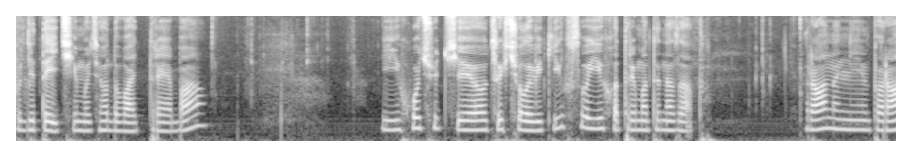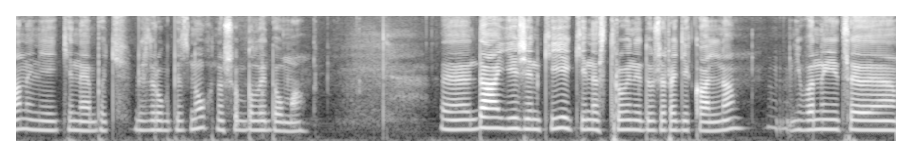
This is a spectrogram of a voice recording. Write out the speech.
Бо дітей чимось годувати треба. І хочуть е, оцих чоловіків своїх отримати назад. Ранені, поранені які-небудь, без рук, без ног, ну щоб були вдома. Е, да, є жінки, які настроєні дуже радикально. І вони це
